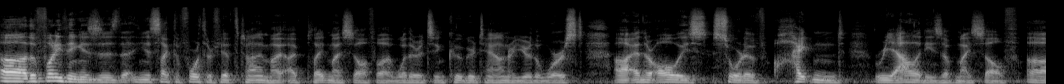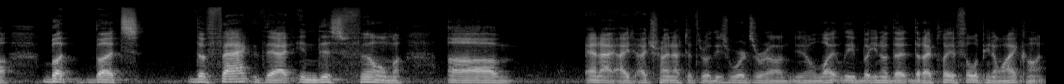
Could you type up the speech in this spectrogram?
Uh, the funny thing is, is that it's like the fourth or fifth time I, have played myself, uh, whether it's in Cougar Town or You're the Worst, uh, and they're always sort of heightened realities of myself. Uh, but but the fact that in this film. Um, and I, I, I, try not to throw these words around, you know, lightly, but you know that, that I play a Filipino icon,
